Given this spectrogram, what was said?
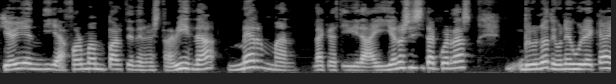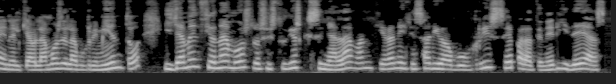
que hoy en día forman parte de nuestra vida merman la creatividad. Y yo no sé si te acuerdas, Bruno, de un Eureka en el que hablamos del aburrimiento y ya mencionamos los estudios que señalaban que era necesario aburrirse para tener ideas,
